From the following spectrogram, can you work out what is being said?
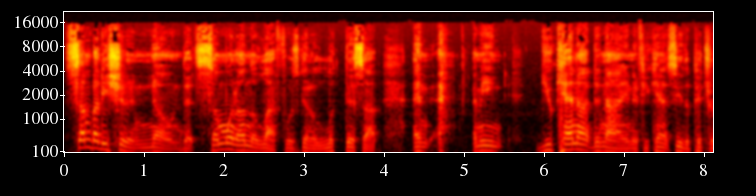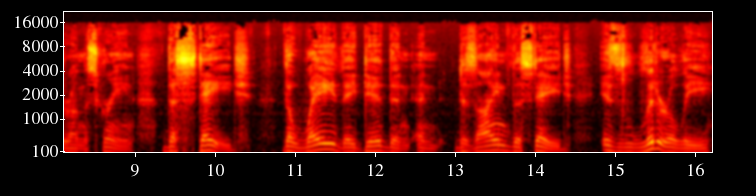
Somebody should have known that someone on the left was going to look this up, and I mean, you cannot deny, and if you can't see the picture on the screen, the stage, the way they did and, and designed the stage is literally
